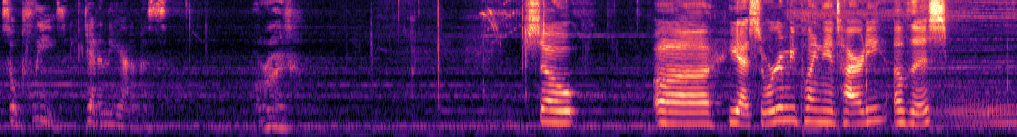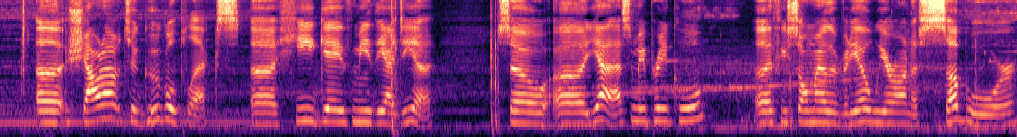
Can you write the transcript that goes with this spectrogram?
So please, get in the Animus. All right. So, uh, yeah, so we're gonna be playing the entirety of this. Uh, shout out to Googleplex. Uh, he gave me the idea. So, uh, yeah, that's gonna be pretty cool. Uh, if you saw my other video, we are on a sub war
